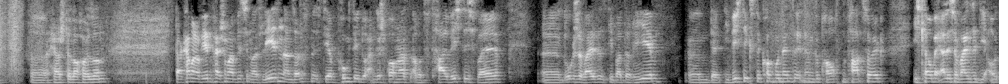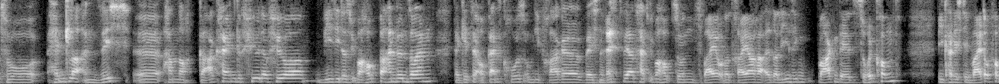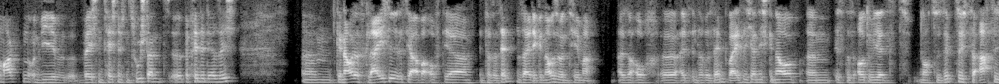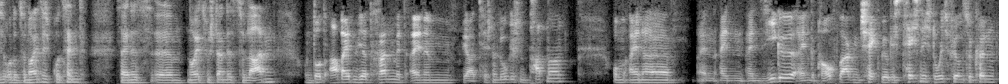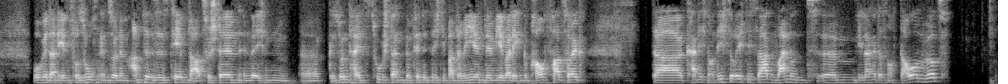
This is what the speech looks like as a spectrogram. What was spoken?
äh, Herstellerhäusern. Da kann man auf jeden Fall schon mal ein bisschen was lesen. Ansonsten ist der Punkt, den du angesprochen hast, aber total wichtig, weil äh, logischerweise ist die Batterie äh, der, die wichtigste Komponente in einem gebrauchten Fahrzeug. Ich glaube ehrlicherweise, die Autohändler an sich äh, haben noch gar kein Gefühl dafür, wie sie das überhaupt behandeln sollen. Da geht es ja auch ganz groß um die Frage, welchen Restwert hat überhaupt so ein zwei oder drei Jahre alter Leasingwagen, der jetzt zurückkommt. Wie kann ich den weitervermarkten und wie welchen technischen Zustand äh, befindet er sich? Ähm, genau das Gleiche ist ja aber auf der Interessentenseite genauso ein Thema. Also auch äh, als Interessent weiß ich ja nicht genau, ähm, ist das Auto jetzt noch zu 70, zu 80 oder zu 90 Prozent seines ähm, Neuzustandes zu laden. Und dort arbeiten wir dran mit einem ja, technologischen Partner, um eine, ein, ein, ein Siegel, einen Gebrauchtwagen-Check wirklich technisch durchführen zu können, wo wir dann eben versuchen, in so einem Ampelsystem darzustellen, in welchem äh, Gesundheitszustand befindet sich die Batterie in dem jeweiligen Gebrauchtfahrzeug da kann ich noch nicht so richtig sagen, wann und ähm, wie lange das noch dauern wird,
